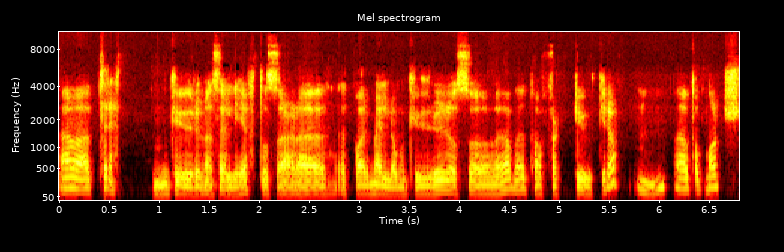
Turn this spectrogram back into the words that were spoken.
ja, 13 kurer med cellegift, og så er det et par mellomkurer, og så ja, det tar 40 uker, da. Mm, det er top notch.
